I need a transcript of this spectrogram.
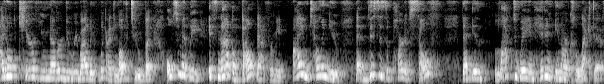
I don't care if you never do rewilding. Look, I'd love to, but ultimately, it's not about that for me. I am telling you that this is a part of self that is locked away and hidden in our collective.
